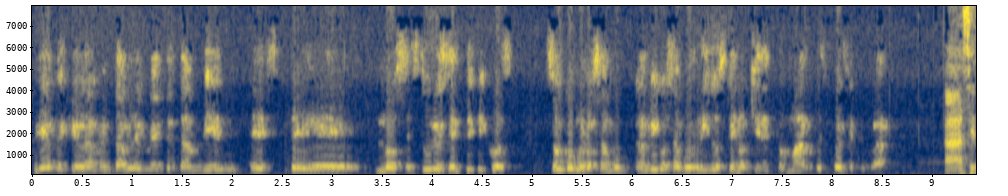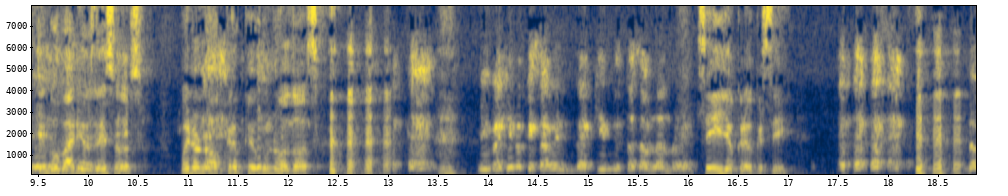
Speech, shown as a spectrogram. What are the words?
fíjate que lamentablemente también este los estudios científicos son como los amigos aburridos que no quieren tomar después de jugar. Ah, sí tengo varios de esos. Bueno, no, creo que uno o dos. Me imagino que saben de a quién estás hablando, ¿eh? Sí, yo creo que sí. no,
